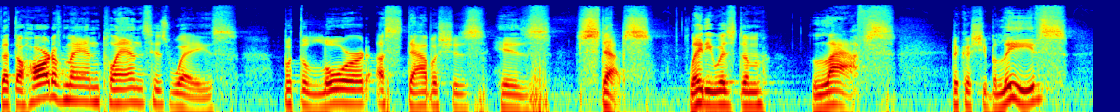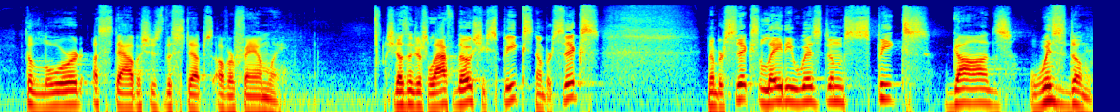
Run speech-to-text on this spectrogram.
that the heart of man plans his ways, but the Lord establishes his steps. Lady Wisdom laughs because she believes the Lord establishes the steps of her family. She doesn't just laugh, though, she speaks. Number six. Number six, Lady Wisdom speaks God's wisdom.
